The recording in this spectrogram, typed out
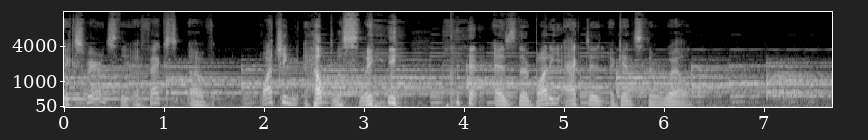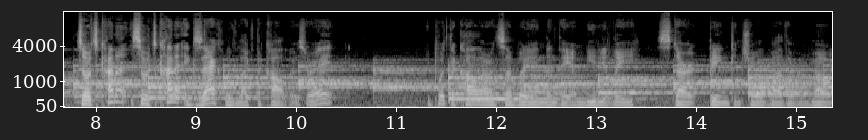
experienced the effects of watching helplessly as their body acted against their will. So it's kind of so it's kind of exactly like the collars, right? You put the collar on somebody and then they immediately start being controlled by the remote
